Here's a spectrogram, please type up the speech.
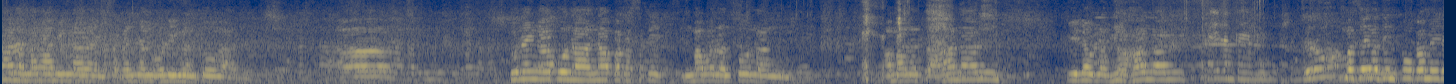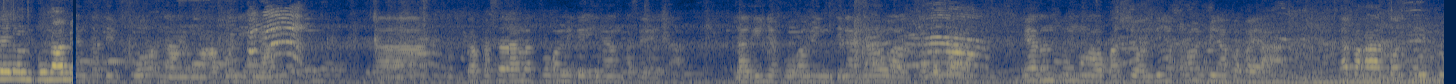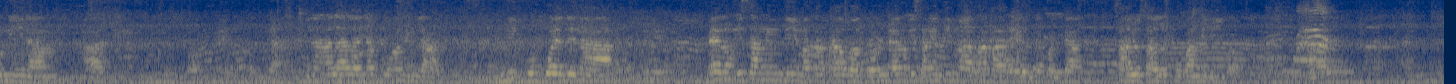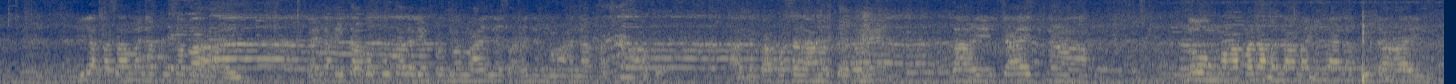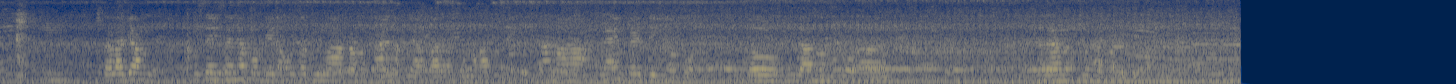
Ano ng aming nanay sa kanyang huling hantungan. Ah, tunay nga po na napakasakit mawalan po ng ama ng tahanan, ilaw ng tahanan. Kailan kaya bubuksan? Pero masaya na din po kami dahil alam po namin representative po ng mga apo ni Inang. Ah, papasalamat po kami kay Inang kasi ah, lagi niya po kaming tinatawag kapag meron pong mga okasyon, hindi niya po kami pinapabayaan. Napaka-thoughtful po ni Inang at inaalala niya po kaming lahat. Hindi po pwede na merong isang hindi matatawag or merong isang hindi makakain kapag ka salo-salo po kami dito. At bilang kasama niya po sa bahay, ay nakita ko po talaga yung pagmamahal niya sa kanyang mga anak at mga apo. At nagpapasalamat po kami dahil kahit na noong mga panahon na mahina na po siya ay talagang isa-isa niya po kinausap yung mga kamag-anak niya para po maka, ma, ma-entertain niya po. So, yun lamang po, ah, salamat po na pakituman.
